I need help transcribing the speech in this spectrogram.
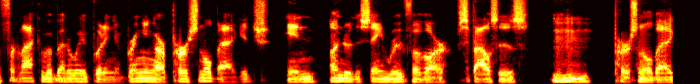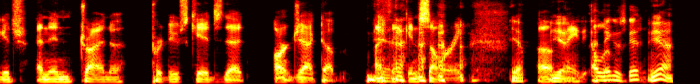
for lack of a better way of putting it, bringing our personal baggage in under the same roof of our spouse's Mm-hmm. personal baggage, and then trying to produce kids that aren't jacked up. I think, in summary. Yep. Uh, Yeah. Maybe. I think it was good. Yeah,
